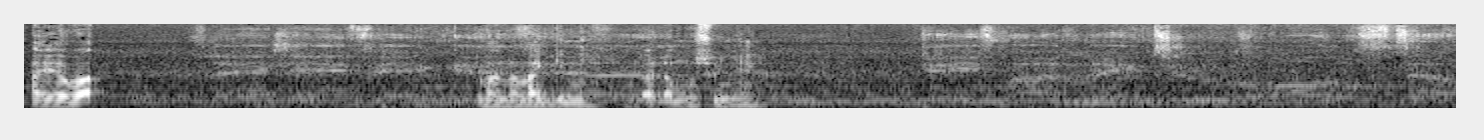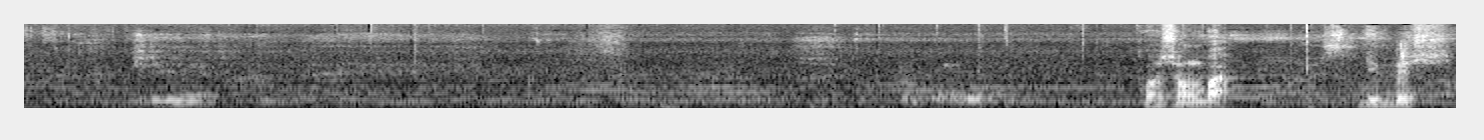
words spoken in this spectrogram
ayo pak. Mana lagi nih? Nggak ada musuhnya kosong pak. Di base.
